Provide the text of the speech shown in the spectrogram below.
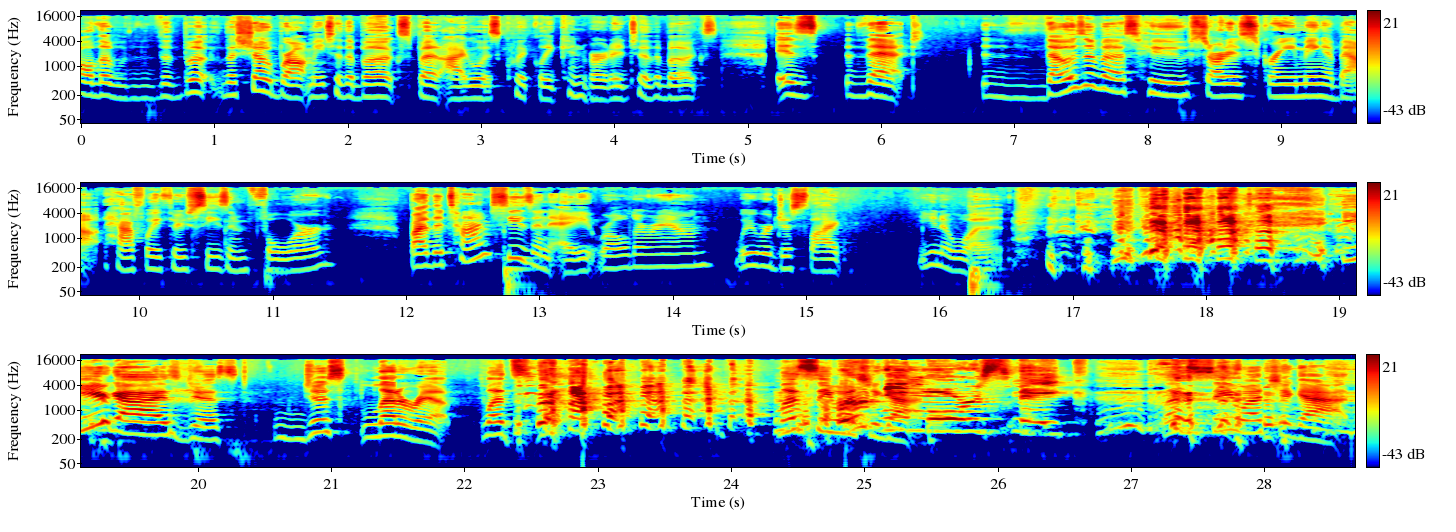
although the book, the show brought me to the books, but I was quickly converted to the books, is that those of us who started screaming about halfway through season four, by the time season eight rolled around, we were just like, you know what? you guys just just let her rip. Let's let's see what Hurt you got. more, Snake. Let's see what you got.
